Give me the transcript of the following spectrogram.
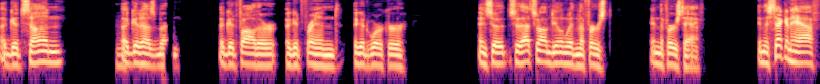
a good son, Hmm. a good husband, a good father, a good friend, a good worker. And so so that's what I'm dealing with in the first in the first half. In the second half,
